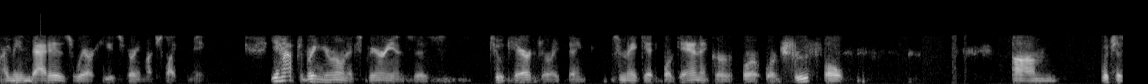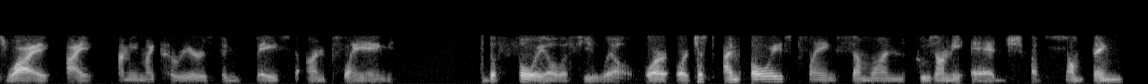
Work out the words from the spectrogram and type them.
I mean that is where he's very much like me. You have to bring your own experiences to a character, I think, to make it organic or or, or truthful. Um, which is why I I mean my career has been based on playing the foil, if you will, or or just I'm always playing someone who's on the edge of something,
